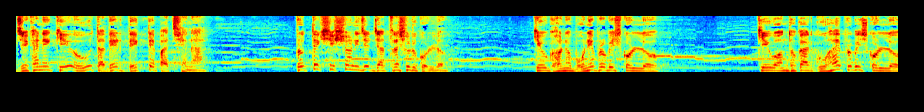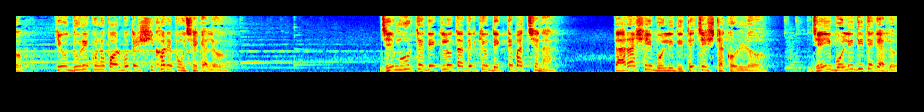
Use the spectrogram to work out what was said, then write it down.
যেখানে কেউ তাদের দেখতে পাচ্ছে না। প্রত্যেক শিষ্য নিজের যাত্রা শুরু করল। কেউ ঘন বনে প্রবেশ করল, কেউ অন্ধকার গুহায় প্রবেশ করল, কেউ দূরে কোনো পর্বতের শিখরে পৌঁছে গেল। যে মুহূর্তে দেখল তাদের কেউ দেখতে পাচ্ছে না, তারা সেই বলি দিতে চেষ্টা করল। যেই বলি দিতে গেল,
